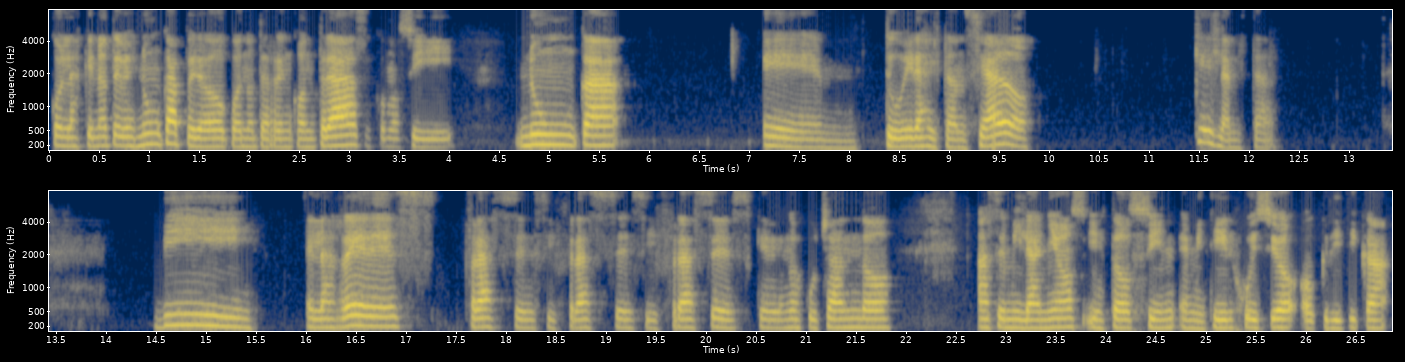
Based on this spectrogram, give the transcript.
con las que no te ves nunca, pero cuando te reencontrás es como si nunca em, te hubieras distanciado? ¿Qué es la amistad? Vi en las redes frases y frases y frases que vengo escuchando hace mil años y esto sin emitir juicio o crítica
